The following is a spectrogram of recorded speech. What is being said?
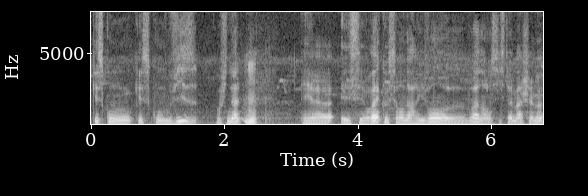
Qu'est-ce qu'on qu'est-ce qu'on vise au final? Mm. Et, euh, et c'est vrai que c'est en arrivant euh, dans le système HME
